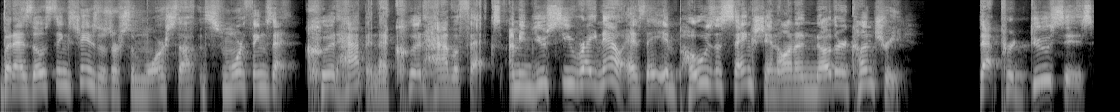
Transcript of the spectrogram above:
But as those things change, those are some more stuff, some more things that could happen, that could have effects. I mean, you see right now as they impose a sanction on another country that produces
